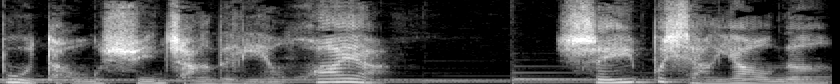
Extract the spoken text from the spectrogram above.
不同寻常的莲花呀，谁不想要呢？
